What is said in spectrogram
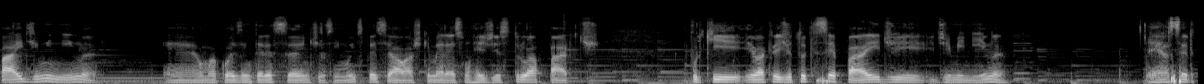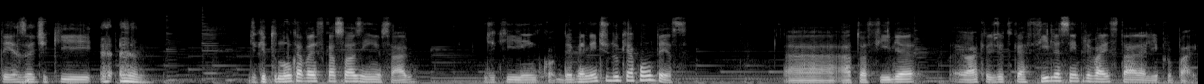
pai de menina é uma coisa interessante, assim, muito especial. Acho que merece um registro à parte. Porque eu acredito que ser pai de, de menina é a certeza de que de que tu nunca vai ficar sozinho, sabe? De que independente do que aconteça, a, a tua filha, eu acredito que a filha sempre vai estar ali pro pai.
